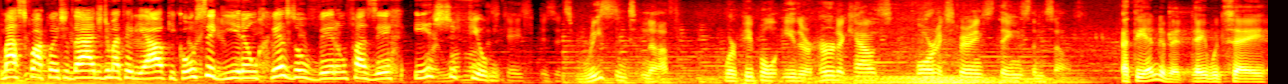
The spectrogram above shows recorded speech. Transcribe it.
mas com a quantidade de material que conseguiram, resolveram fazer este filme where people either heard accounts or experienced things themselves. At the end of it, they would say,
